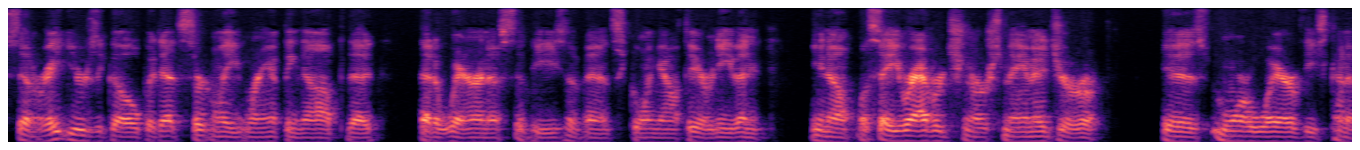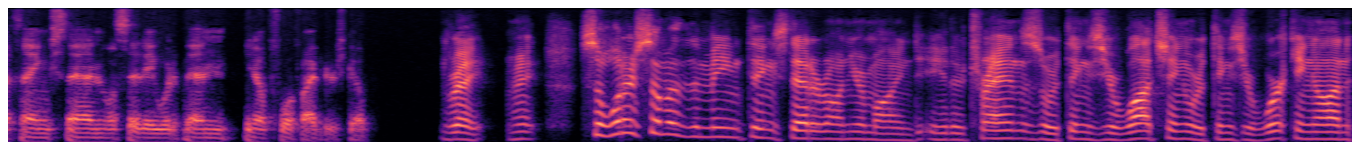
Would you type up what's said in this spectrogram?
seven or eight years ago, but that's certainly ramping up that that awareness of these events going out there, and even you know, let's say your average nurse manager is more aware of these kind of things than let's say they would have been, you know, four or five years ago. Right, right. So, what are some of the main things that are on your mind, either trends or things you're watching or things you're working on?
